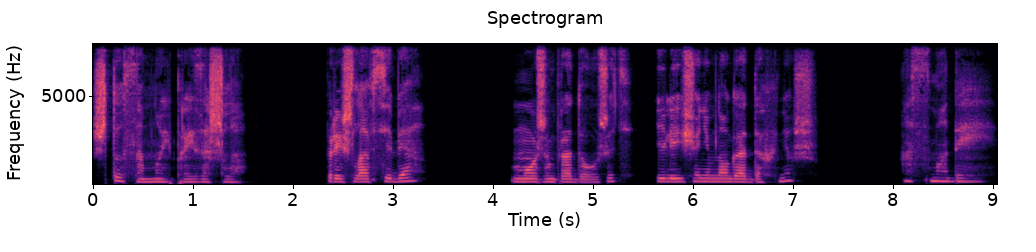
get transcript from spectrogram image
что со мной произошло. Пришла в себя Можем продолжить. Или еще немного отдохнешь? Асмодей.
